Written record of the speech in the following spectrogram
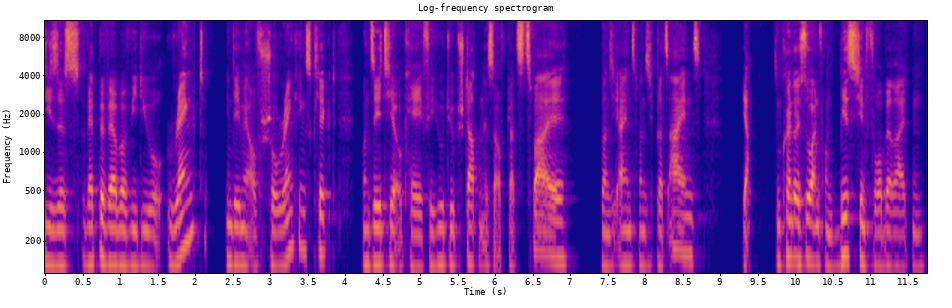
dieses Wettbewerbervideo rankt, indem ihr auf Show Rankings klickt und seht hier, okay, für YouTube starten ist er auf Platz 2, 2021 Platz 1. Ja, und könnt euch so einfach ein bisschen vorbereiten,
